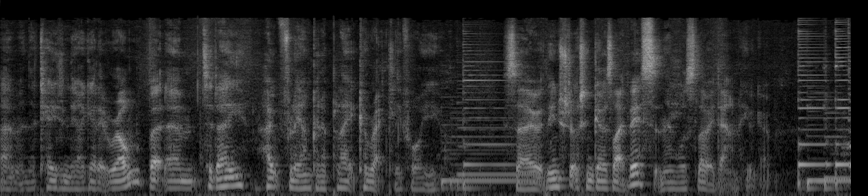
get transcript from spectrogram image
um, and occasionally I get it wrong, but um, today, hopefully, I'm going to play it correctly for you. So the introduction goes like this, and then we'll slow it down. Here we go.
